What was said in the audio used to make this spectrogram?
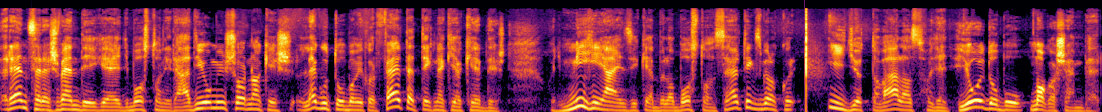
rendszeres vendége egy bostoni rádióműsornak, és legutóbb, amikor feltették neki a kérdést, hogy mi hiányzik ebből a Boston Celticsből, akkor így jött a válasz, hogy egy jól dobó, magas ember.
